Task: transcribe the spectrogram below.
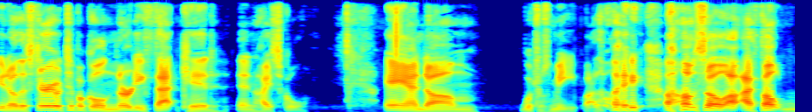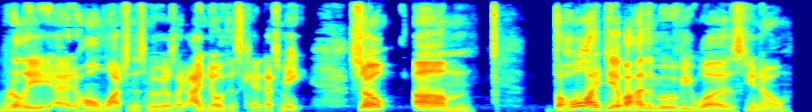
you know, the stereotypical nerdy fat kid in high school. And, um, which was me, by the way. Um, so I, I felt really at home watching this movie. I was like, I know this kid. That's me. So, um, the whole idea behind the movie was, you know,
